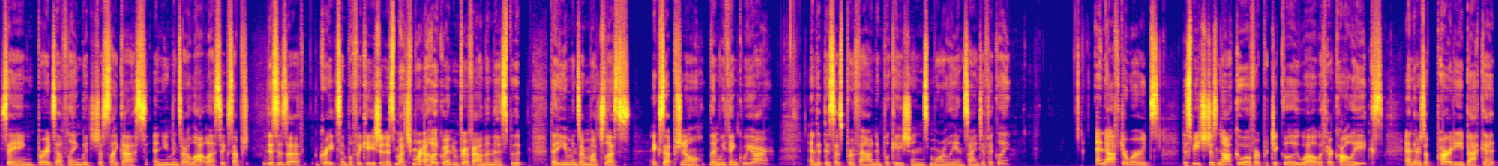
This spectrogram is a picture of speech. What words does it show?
saying birds have language just like us and humans are a lot less exceptional. This is a great simplification. It's much more eloquent and profound than this, but that, that humans are much less exceptional than we think we are, and that this has profound implications morally and scientifically. And afterwards, the speech does not go over particularly well with her colleagues, and there's a party back at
